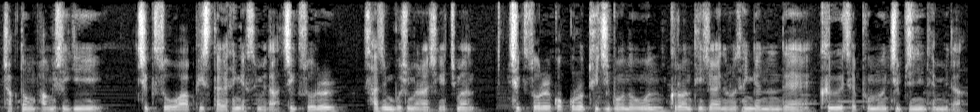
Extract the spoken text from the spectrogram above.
작동 방식이 jigsaw와 비슷하게 생겼습니다. jigsaw를 사진 보시면 아시겠지만 직소를 거꾸로 뒤집어 놓은 그런 디자인으로 생겼는데 그 제품은 집진이 됩니다.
